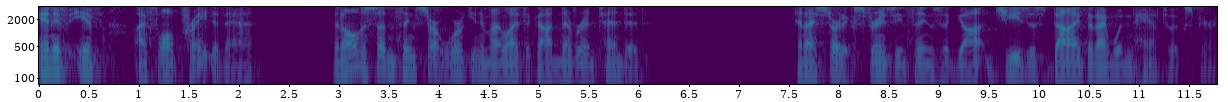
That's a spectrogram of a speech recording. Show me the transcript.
And if, if I fall prey to that, then all of a sudden things start working in my life that God never intended and I start experiencing things that God, Jesus died that I wouldn't have to experience.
